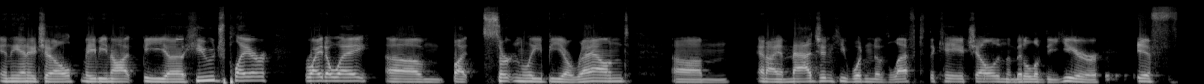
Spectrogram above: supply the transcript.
in the NHL. Maybe not be a huge player right away, um, but certainly be around. Um, and I imagine he wouldn't have left the KHL in the middle of the year if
